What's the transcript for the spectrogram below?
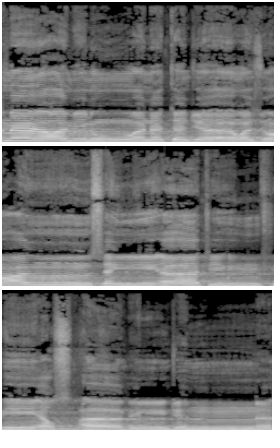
ما عملوا ونتجاوز عن سيئاتهم في أصحاب الجنة.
